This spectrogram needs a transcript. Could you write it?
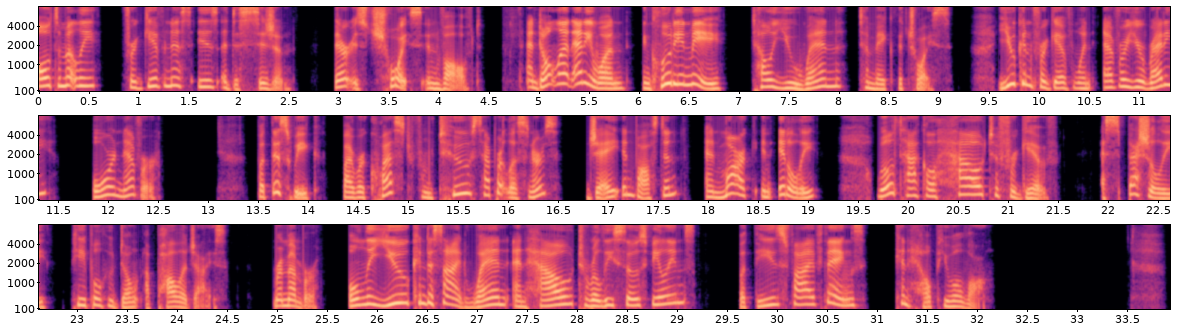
Ultimately, forgiveness is a decision. There is choice involved. And don't let anyone, including me, tell you when to make the choice. You can forgive whenever you're ready or never. But this week, by request from two separate listeners, Jay in Boston and Mark in Italy, we'll tackle how to forgive, especially people who don't apologize. Remember, only you can decide when and how to release those feelings, but these five things can help you along.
